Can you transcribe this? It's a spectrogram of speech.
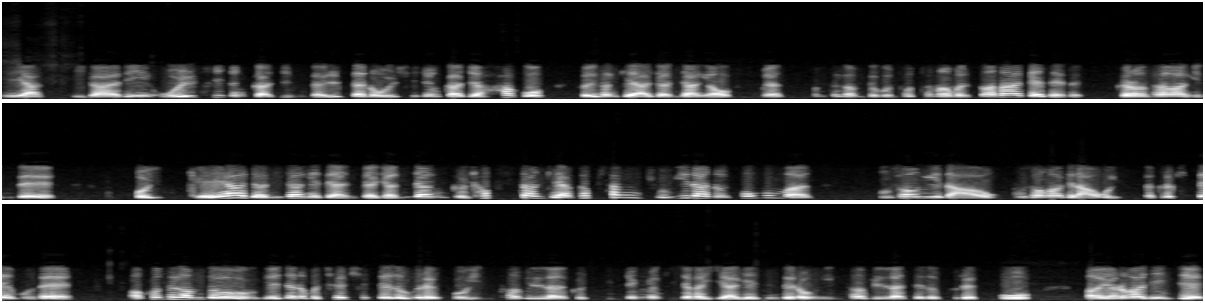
계약 기간이 올 시즌까지입니다. 일단은 올 시즌까지 하고 더 이상 계약 연장이 없으면 콘테 감독은 토트넘을 떠나게 되는 그런 상황인데 뭐 계약 연장에 대한 그러니까 연장 그 협상 계약 협상 중이라는 소문만 무성이 나오 무성하게 나오고 있습니다. 그렇기 때문에 어, 콘테 감독 예전에 뭐 첼시 때도 그랬고 인터 밀란 그 김정명 기자가 이야기해준 대로 인터 밀란 때도 그랬고 어, 여러 가지 이제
